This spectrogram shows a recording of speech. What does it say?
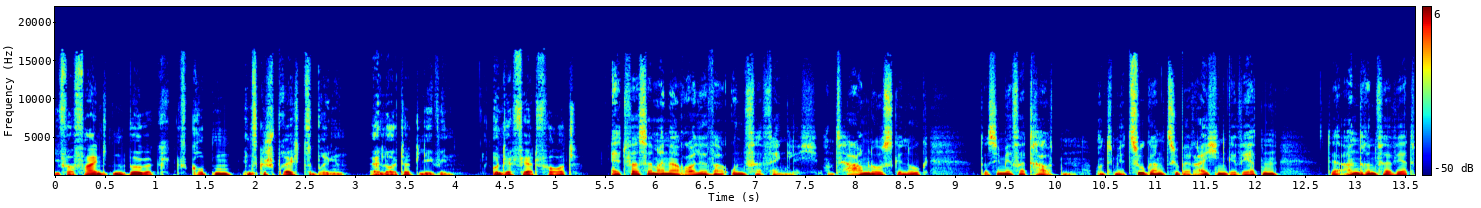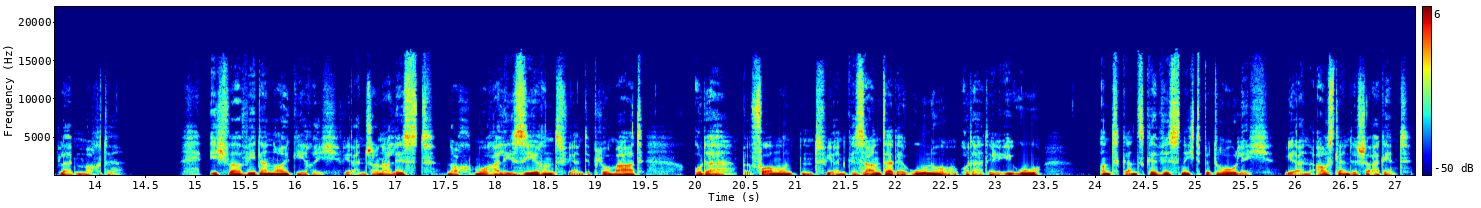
die verfeindeten Bürgerkriegsgruppen ins Gespräch zu bringen, erläutert Levin. Und er fährt fort. Etwas an meiner Rolle war unverfänglich und harmlos genug, dass sie mir vertrauten und mir Zugang zu Bereichen gewährten, der anderen verwehrt bleiben mochte. Ich war weder neugierig wie ein Journalist, noch moralisierend wie ein Diplomat oder bevormundend wie ein Gesandter der UNO oder der EU und ganz gewiss nicht bedrohlich wie ein ausländischer Agent.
